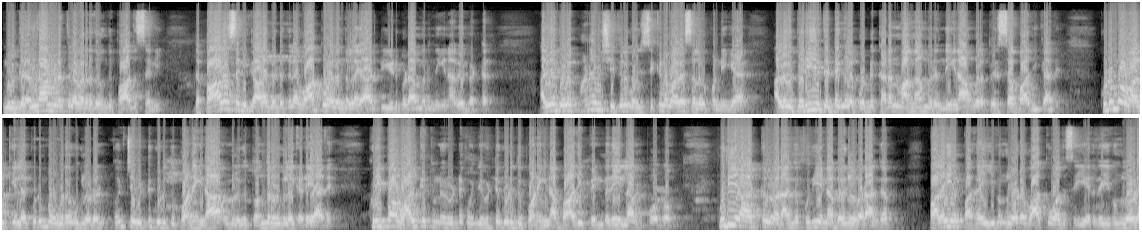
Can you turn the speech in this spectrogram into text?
உங்களுக்கு ரெண்டாம் இடத்துல வர்றது வந்து பாத சனி. இந்த பாத சனி காலகட்டத்துல வாக்குவாதங்கள்ல யார்கிட்டயும் ஈடுபடாம இருந்தீங்கன்னாவே பெட்டர் அதே போல பண விஷயத்துல கொஞ்சம் சிக்கனமாக செலவு பண்ணீங்க. அல்லது பெரிய திட்டங்களை போட்டு கடன் வாங்காம இருந்தீங்கன்னா உங்களை பெருசா பாதிக்காது. குடும்ப வாழ்க்கையில குடும்ப உறவுகளுடன் கொஞ்சம் விட்டு கொடுத்து போனீங்கன்னா உங்களுக்கு தொந்தரவுகளே கிடையாது. குறிப்பா வாழ்க்கை துணை விட்டு கொஞ்சம் விட்டு கொடுத்து போனீங்கன்னா பாதிப்பு என்பதே இல்லாம போகும். புதிய ஆட்கள் வராங்க புதிய நபர்கள் வராங்க. பழைய பகை இவங்களோட வாக்குவாதம் செய்யறது இவங்களோட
